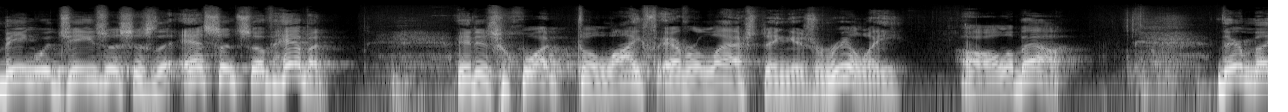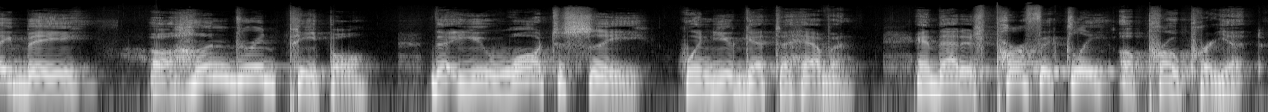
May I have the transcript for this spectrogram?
Being with Jesus is the essence of heaven. It is what the life everlasting is really all about. There may be a hundred people that you want to see when you get to heaven. and that is perfectly appropriate.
